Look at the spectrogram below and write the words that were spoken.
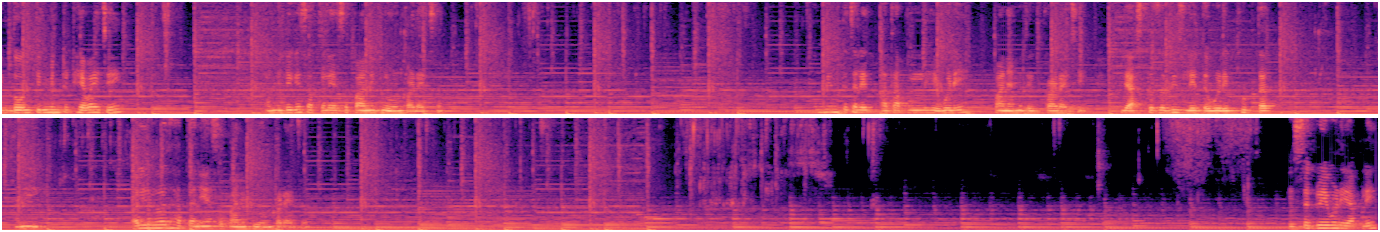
एक दोन तीन मिनटं ठेवायचे. आणि लगेच आपल्याला याचं पाणी पिळून काढायचं. मिनटं चालेल आता आपल्याला हे वडे पाण्यामध्ये काढायचे. जास्त जर भिजले तर वडे फुटतात. आणि अलगद हाताने असं पाणी पिळून काढायचं हे सगळे वडे आपले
